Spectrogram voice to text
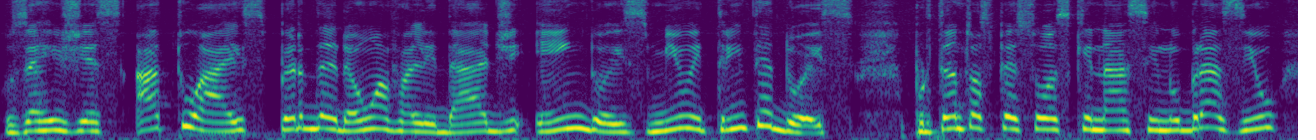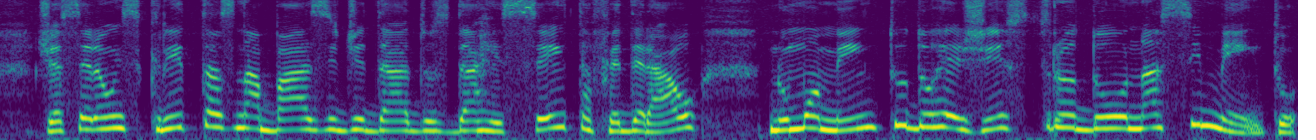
Os RGs atuais perderão a validade em 2032. Portanto, as pessoas que nascem no Brasil já serão inscritas na base de dados da Receita Federal no momento do registro do nascimento.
